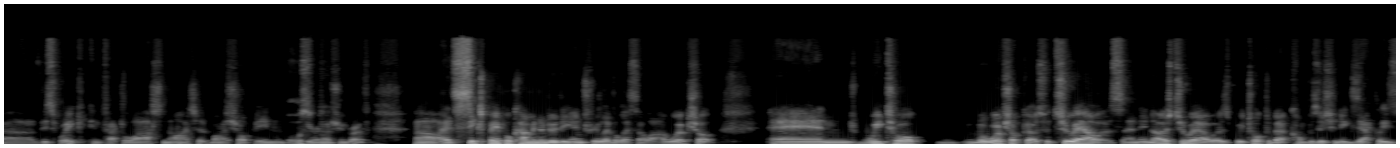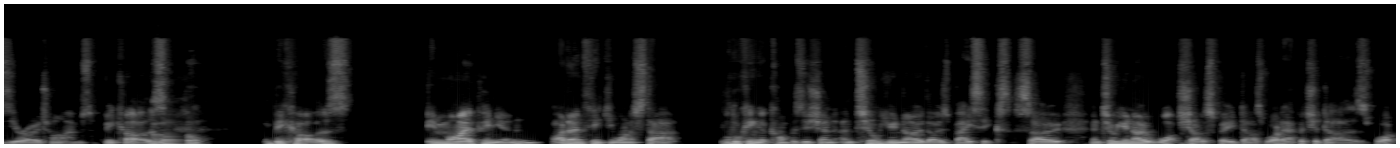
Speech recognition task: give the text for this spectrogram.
uh, this week. In fact, last night at my shop in here in Ocean Grove, uh, I had six people come in and do the entry level SLR workshop. And we talk, the workshop goes for two hours. And in those two hours, we talked about composition exactly zero times because Oh, because in my opinion i don't think you want to start looking at composition until you know those basics so until you know what shutter speed does what aperture does what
